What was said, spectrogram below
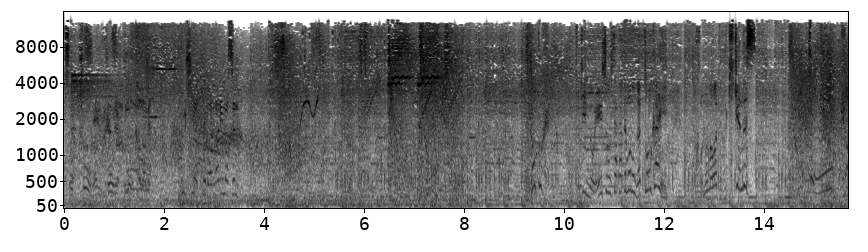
こそ長安攻略の要。失ってはなりませぬの延焼した建物が倒壊。このままでは危険です。倒壊。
